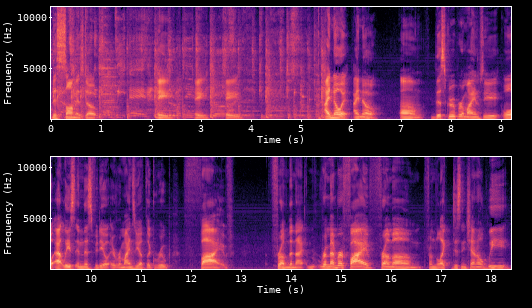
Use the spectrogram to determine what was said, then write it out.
This song is dope. Hey, hey, hey. I know it. I know. Um, this group reminds me, well, at least in this video, it reminds me of the group Five from the night. Remember Five from um from the like Disney Channel? We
